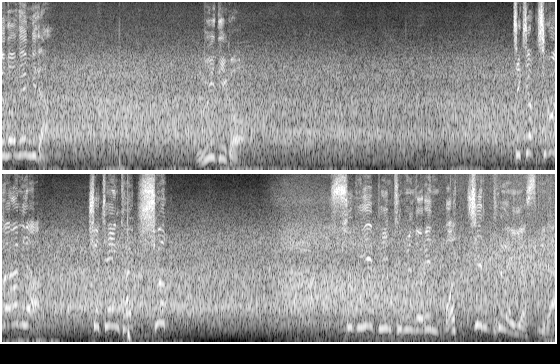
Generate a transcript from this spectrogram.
끊어냅니다. 리디거. 직접 치고 나갑니다. 슈팅 갈슛! 수비의 빈틈을 노린 멋진 플레이였습니다.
